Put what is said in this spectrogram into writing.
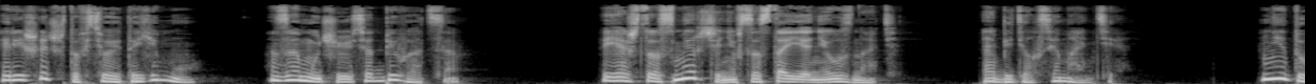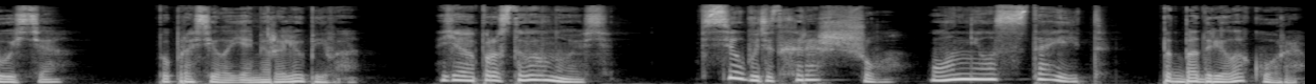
решит, что все это ему. Замучаюсь отбиваться. «Я что, смерча не в состоянии узнать?» — обиделся Манти. «Не дуйся», — попросила я миролюбиво. «Я просто волнуюсь. Все будет хорошо, он не устоит», — подбодрила Кора.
